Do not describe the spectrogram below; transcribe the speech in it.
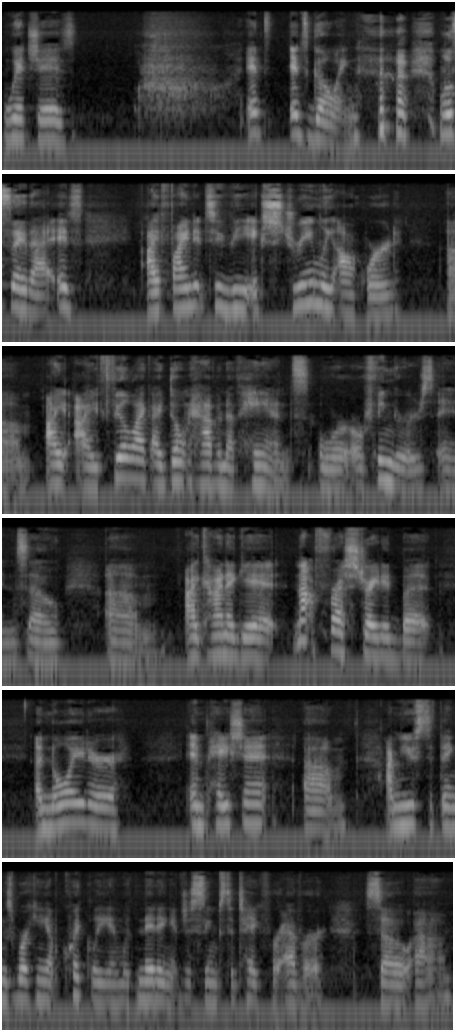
which is it's it's going. we'll say that. It's I find it to be extremely awkward. Um, I I feel like I don't have enough hands or or fingers, and so um, I kind of get not frustrated, but annoyed or impatient. Um, I'm used to things working up quickly, and with knitting, it just seems to take forever. So, um,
